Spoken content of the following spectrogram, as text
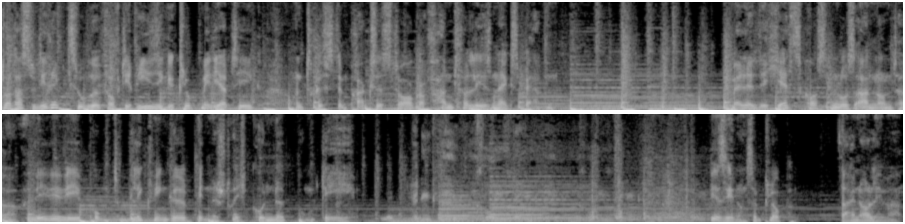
Dort hast du direkt Zugriff auf die riesige Clubmediathek und triffst im Praxistalk auf handverlesene Experten. Melde dich jetzt kostenlos an unter www.blickwinkel-kunde.de. Wir sehen uns im Club. Dein Oliver.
